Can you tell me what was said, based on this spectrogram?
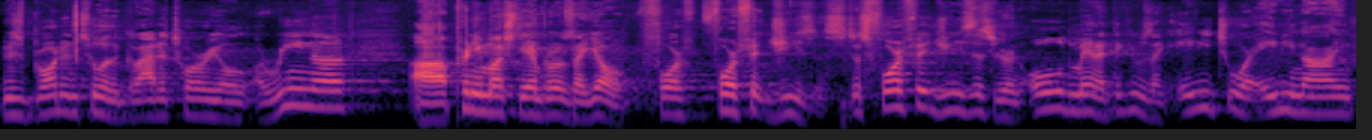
He was brought into a gladiatorial arena. Uh, pretty much the emperor was like, yo, for, forfeit Jesus. Just forfeit Jesus. You're an old man. I think he was like 82 or 89,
